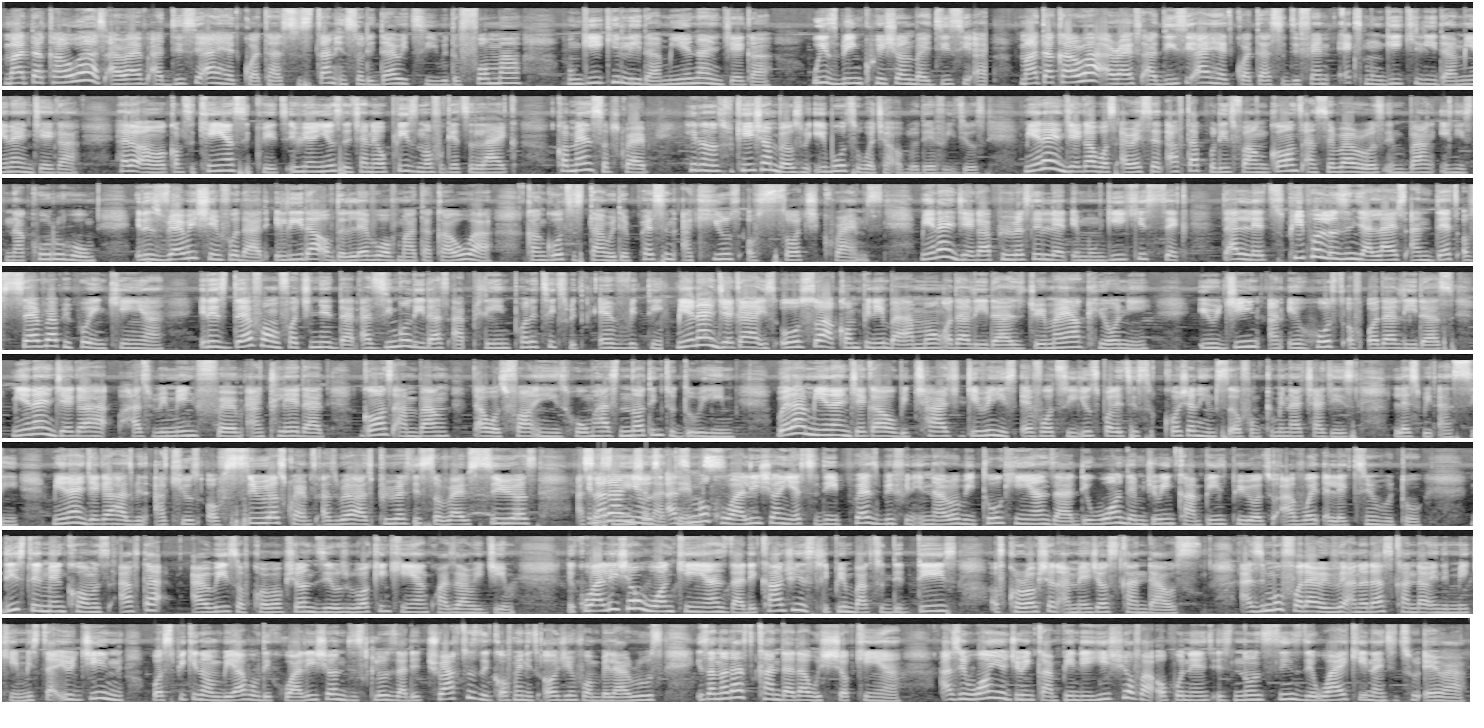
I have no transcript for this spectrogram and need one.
Martha Karua has arrived at DCI headquarters to stand in solidarity with the former Mungiki leader Maina Njenga, who is being questioned by DCI. Martha Karua arrives at DCI headquarters to defend ex-Mungiki leader Maina Njenga. Hello and welcome to Kenyan Secrets. If you're new to the channel, please don't forget to like, comment, subscribe, hit the notification bell to be able to watch our uploaded videos. Maina Njenga was arrested after police found guns and several rolls in bhang in his Nakuru home. It is very shameful that a leader of the level of Martha Karua can go to stand with a person accused of such crimes. Maina Njenga previously led a Mungiki sect that led people losing their lives and death of several people in Kenya. It is therefore unfortunate that Azimio leaders are playing politics with everything. Maina Njenga is also accompanied by, among other leaders, Jeremiah Kioni, Eugene, and a host of other leaders. Maina Njenga has remained firm and clear that guns and bhang that was found in his home has nothing to do with him. Whether Maina Njenga will be charged given his effort to use politics to caution himself from criminal charges, let's wait and see. Maina Njenga has been accused of serious crimes as well as previously survived serious In other news, Azimio Coalition yesterday press briefing in Nairobi told Kenyans that they warned them during campaign period period to avoid electing Ruto. This statement comes after a race of corruption deals rocking Kenyan Kwanza regime. The coalition warned Kenyans that the country is slipping back to the days of corruption and major scandals. As he moved further revealed another scandal in the making, Mr. Eugene was speaking on behalf of the coalition disclosed that the tractors the government is urging from Belarus is another scandal that will shock Kenya. As we warned you during campaign, the history of our opponents is known since the YK92 era.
